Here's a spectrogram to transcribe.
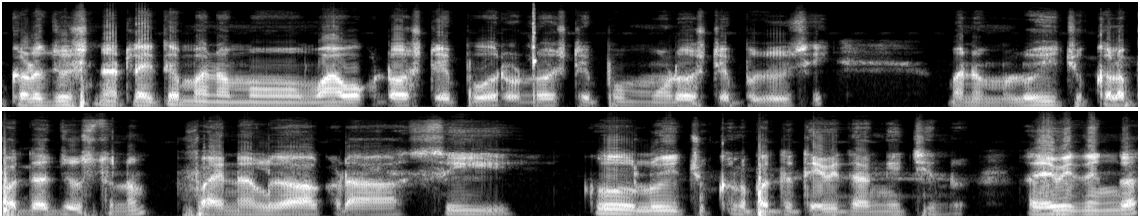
ఇక్కడ చూసినట్లయితే మనము ఒకటో స్టెప్ రెండో స్టెప్ మూడో స్టెప్ చూసి మనం లూయి చుక్కల పద్ధతి చూస్తున్నాం. ఫైనల్గా అక్కడ సికు లూయి చుక్కల పద్ధతి ఏ విధంగా ఇచ్చిండ్రు? అదేవిధంగా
